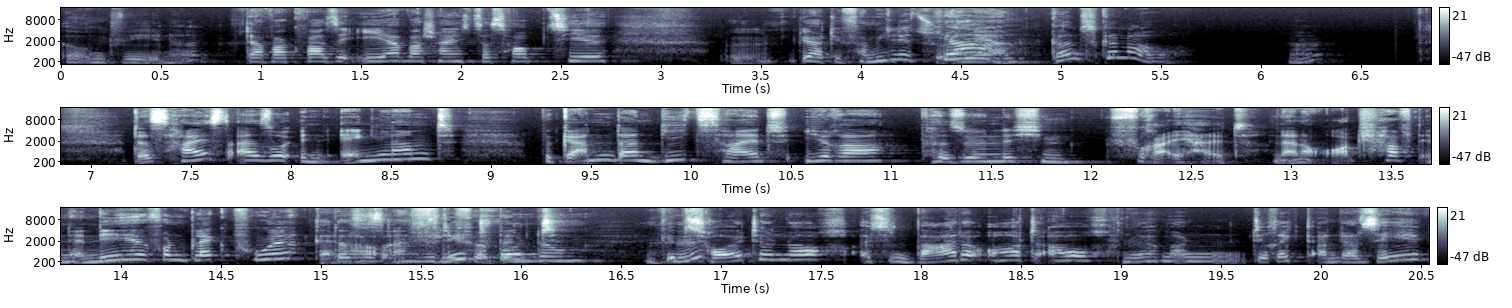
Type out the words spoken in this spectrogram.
irgendwie. Ne? Da war quasi eher wahrscheinlich das Hauptziel, äh, ja, die Familie zu ja, ernähren. Ja, ganz genau. Ne? Das heißt also, in England begann dann die Zeit ihrer persönlichen Freiheit. In einer Ortschaft in der Nähe von Blackpool. Genau. Das ist also die Verbindung. Gibt es mhm. heute noch. Es ist ein Badeort auch, ne, man direkt an der See.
